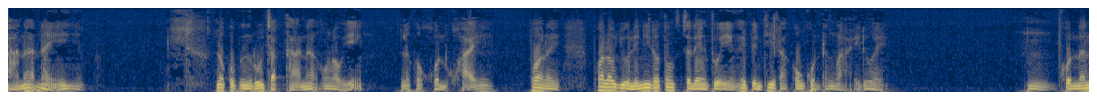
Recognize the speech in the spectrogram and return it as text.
ฐานะไหน เราก็เพิ่งรู้จักฐานะของเราเอง แล้วก็ขนขวาย ราะอะไร เพราะเราอยู่ในนี้เราต้องแสดงตัวเองให้เป็นที่รักของคนทั้งหลายด้วย อืม คนนั้น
